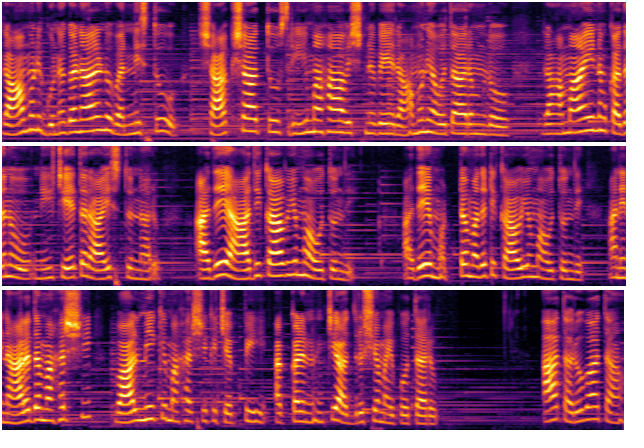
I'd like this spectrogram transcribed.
రాముని గుణగణాలను వర్ణిస్తూ సాక్షాత్తు శ్రీ మహావిష్ణువే రాముని అవతారంలో రామాయణం కథను నీ చేత రాయిస్తున్నారు. అదే ఆది కావ్యము అవుతుంది. అదే మొట్టమొదటి కావ్యం అవుతుంది అని నారద మహర్షి వాల్మీకి మహర్షికి చెప్పి అక్కడి నుంచి అదృశ్యమైపోతారు. ఆ తరువాత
